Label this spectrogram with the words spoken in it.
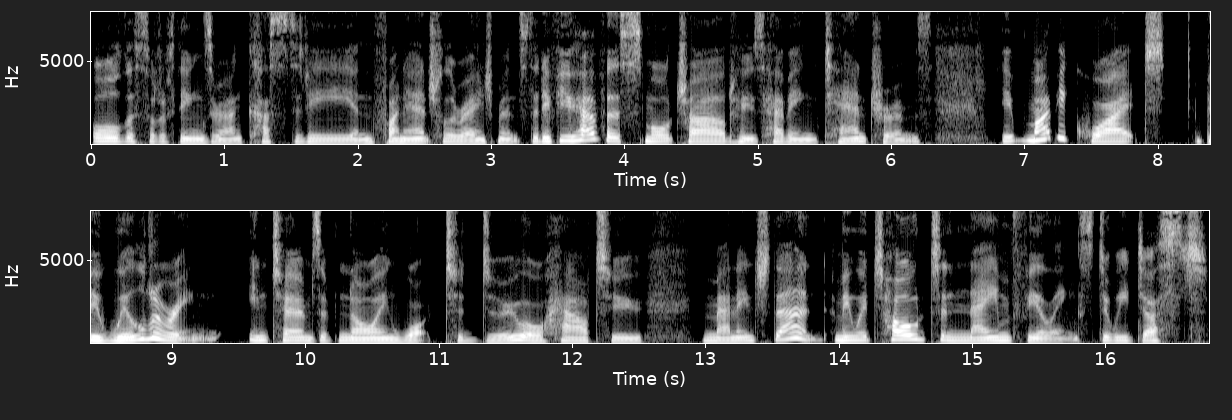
all the sort of things around custody and financial arrangements, that if you have a small child who's having tantrums, it might be quite bewildering in terms of knowing what to do or how to manage that? I mean, we're told to name feelings. Do we just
